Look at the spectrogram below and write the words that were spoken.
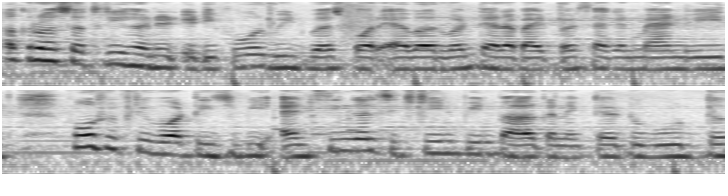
across a 384 bit bus for ever 1 TB per second bandwidth 450 watt TGP and single 16 pin power connector to boot the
